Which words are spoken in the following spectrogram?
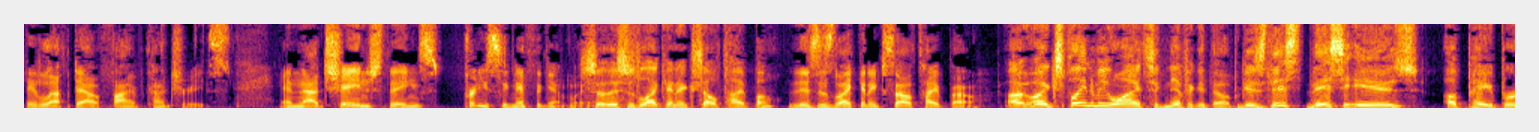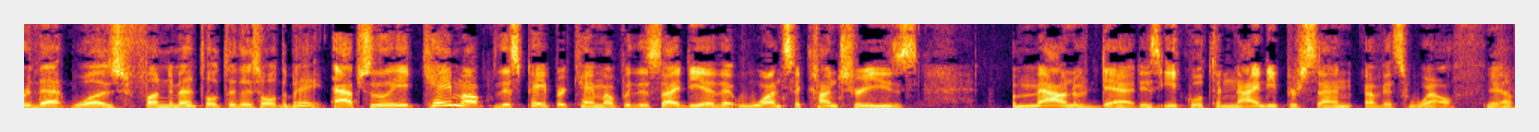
they left out five countries. And that changed things pretty significantly. So this is like an Excel typo? This is like an Excel typo. Uh, explain to me why it's significant, though, because this, this is a paper that was fundamental to this whole debate. Absolutely. It came up, this paper came up with this idea that once a country's amount of debt is equal to 90% of its wealth, Yeah.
